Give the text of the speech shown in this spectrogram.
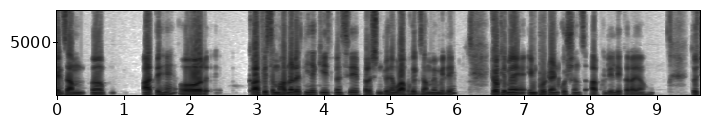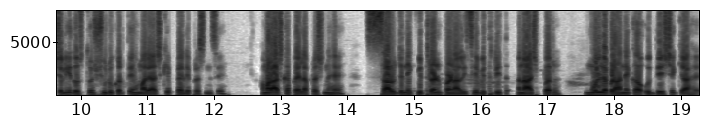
एग्ज़ाम आते हैं और काफ़ी संभावना रहती है कि इसमें से प्रश्न जो है वो आपको एग्ज़ाम में मिले, क्योंकि मैं इम्पोर्टेंट क्वेश्चन आपके लिए लेकर आया हूँ। तो चलिए दोस्तों, शुरू करते हैं हमारे आज के पहले प्रश्न से। हमारा आज का पहला प्रश्न है, सार्वजनिक वितरण प्रणाली से वितरित अनाज पर मूल्य बढ़ाने का उद्देश्य क्या है?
